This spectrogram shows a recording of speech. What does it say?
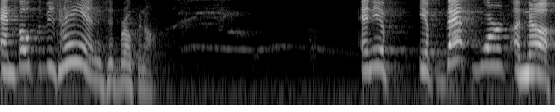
and both of his hands had broken off. And if, if that weren't enough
